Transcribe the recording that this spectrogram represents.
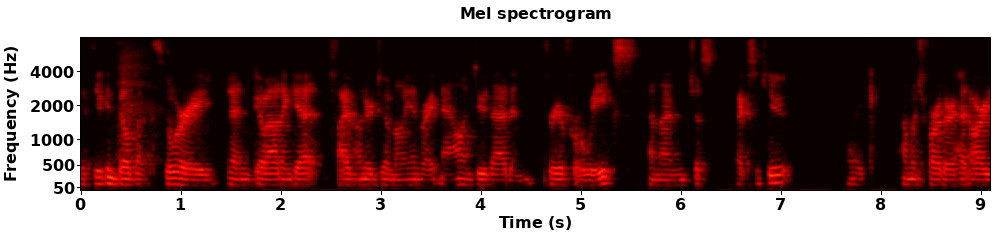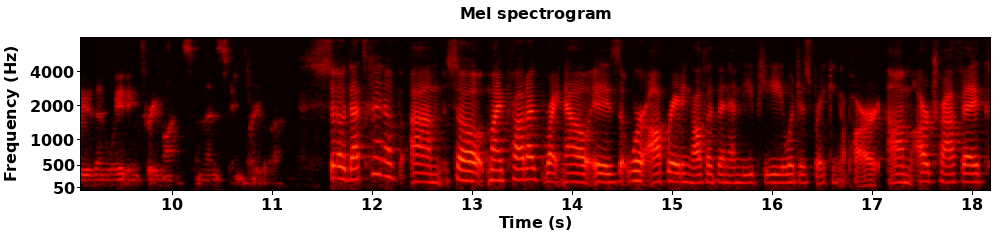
if you can build that story and go out and get 500 to a million right now and do that in three or four weeks and then just execute, like how much farther ahead are you than waiting three months and then seeing where you are? So that's kind of um, so my product right now is we're operating off of an MVP, which is breaking apart. Um, our traffic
